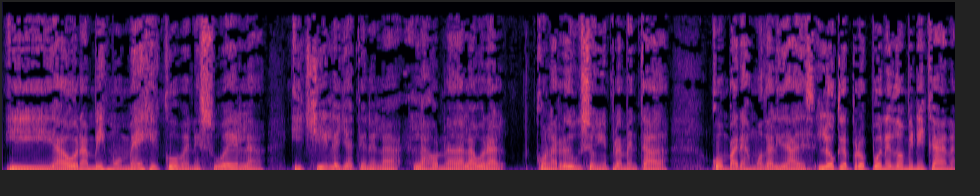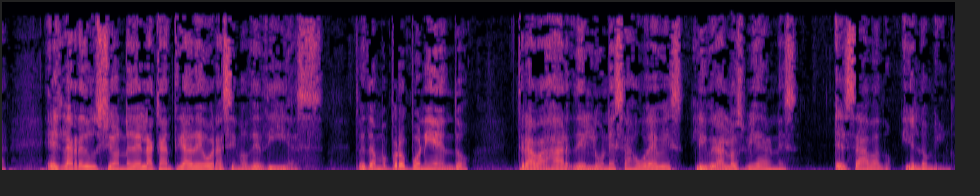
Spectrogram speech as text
Y ahora mismo México, Venezuela y Chile ya tienen la, jornada laboral con la reducción implementada con varias modalidades. Lo que propone Dominicana es la reducción de la cantidad de horas, sino de días. Entonces estamos proponiendo trabajar de lunes a jueves, librar los viernes, el sábado y el domingo.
